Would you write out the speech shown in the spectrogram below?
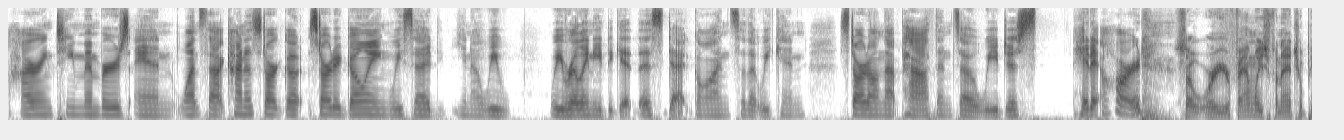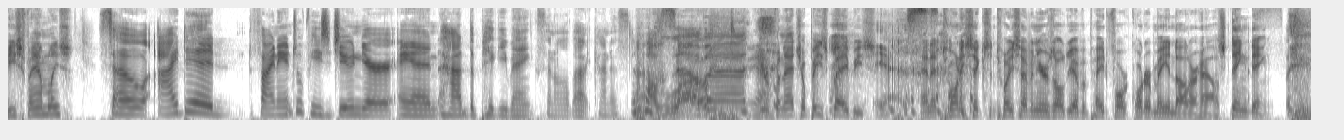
hiring team members, and once that kind of start go, started going, we said, you know, we we really need to get this debt gone so that we can start on that path. And so we just hit it hard. So, were your families financial peace families? so I did Financial Peace Junior and had the piggy banks and all that kind of stuff. I love So- it. You're financial peace babies. Yes. And at 26 and 27 years old, you have a paid for quarter million dollar house. Ding, ding.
